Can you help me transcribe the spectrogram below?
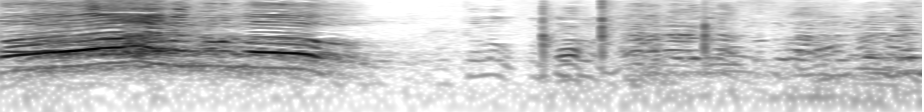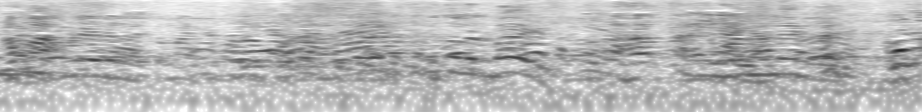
জয় বঙ্গবন্ধু কোনো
